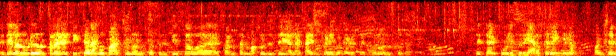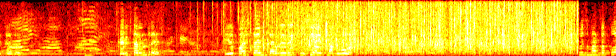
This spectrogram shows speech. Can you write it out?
ಇದೆಲ್ಲ ನೋಡಿದ್ರೆ ಒಂಥರ ಟೀಚರ್ ಆಗೋದು ಭಾಳ ಚಲೋ ಅನಿಸ್ತದೆ ದಿವಸ ಸಣ್ಣ ಸಣ್ಣ ಮಕ್ಕಳ ಜೊತೆ ಎಲ್ಲ ಟೈಮ್ ಕಳಿಬೇಕಾಗತ್ತೆ. ಚಲೋ ಅನಿಸ್ತದೆ ಹೆಚ್ಚಾಗಿ ಪೊಲೀಸರು ಯಾರು ಕರೆಯಂಗಿಲ್ಲ ಫಂಕ್ಷನ್ ಅದು ಕರಿತಾರನ್ರಿ ಇದು ಫಸ್ಟ್ ಟೈಮ್ ಕರೆದಿರಿ ಖುಷಿ ಆಯ್ತು ನಮಗೂ. ಯೂಸ್ ಮಾಡಬೇಕು?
